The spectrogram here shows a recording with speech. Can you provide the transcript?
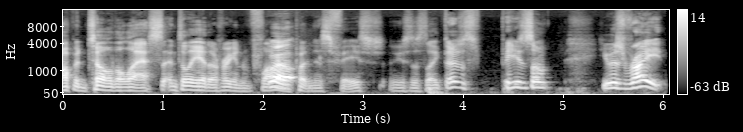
up until the last until he had a freaking flower Well- put in his face. And he's just like, "There's he's so he was right."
